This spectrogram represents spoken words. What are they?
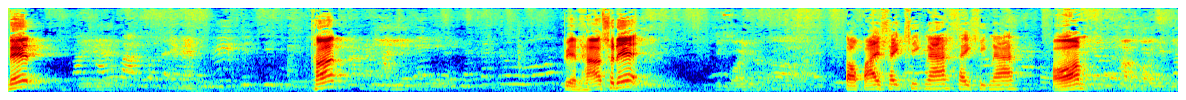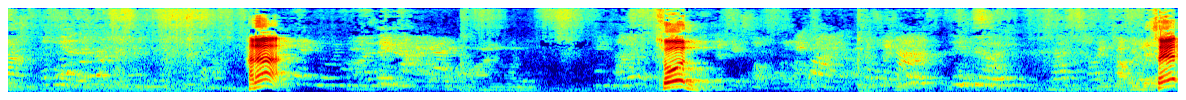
เน็ตทัด เปลี่ยนเท้าชเดะต่อไปใช้คลิกนะใช้คลิกนะ พร้อมฮานะชุนเซต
